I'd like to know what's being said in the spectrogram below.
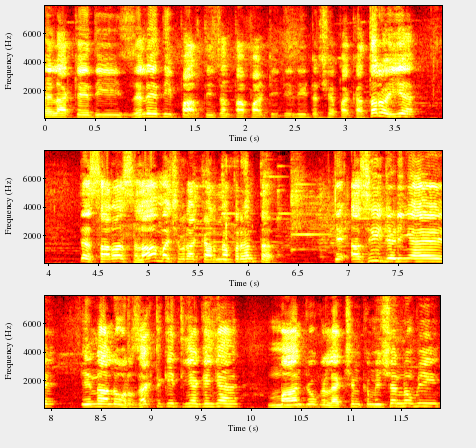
ਇਲਾਕੇ ਦੀ ਜ਼ਿਲ੍ਹੇ ਦੀ ਭਾਰਤੀ ਜਨਤਾ ਪਾਰਟੀ ਦੀ ਲੀਡਰਸ਼ਿਪ ਇਕੱਤਰ ਹੋਈ ਹੈ ਤੇ ਸਾਰਾ ਸਲਾਹ مشورہ ਕਰਨ ਉਪਰੰਤ ਕਿ ਅਸੀਂ ਜਿਹੜੀਆਂ ਇਹ, ਇਹਨਾਂ ਨੂੰ ਰਿਜੈਕਟ ਕੀਤੀਆਂ ਗਈਆਂ। ਮਾਨਯੋਗ ਇਲੈਕਸ਼ਨ ਕਮਿਸ਼ਨ ਨੂੰ ਵੀ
